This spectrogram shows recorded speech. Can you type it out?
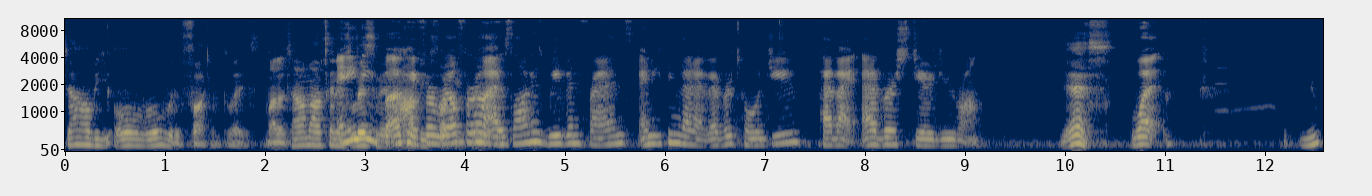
y'all be all over the fucking place. By the time I finish Anything, listening, but I'll okay, be for real, for real. crazy. As long as we've been friends, anything that I've ever told you, have I ever steered you wrong? yes, What? you.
